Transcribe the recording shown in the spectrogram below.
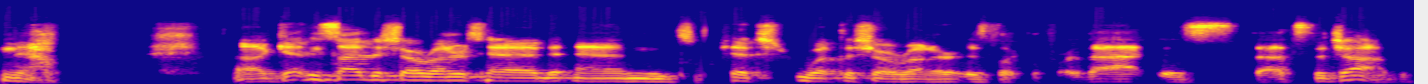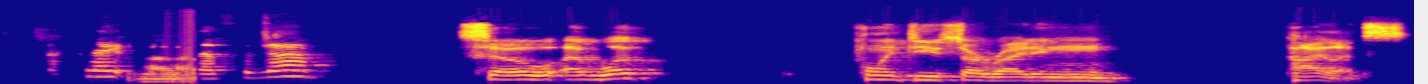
no. Uh, get inside the showrunner's head and pitch what the showrunner is looking for. That is that's the job. Right. Uh, That's the job. So, at what point do you start writing pilots?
